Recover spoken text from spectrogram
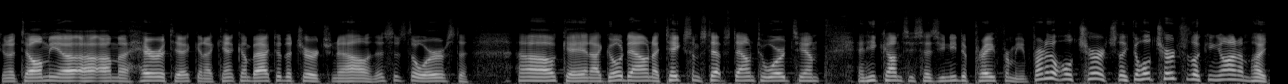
Going to tell me uh, uh, I'm a heretic and I can't come back to the church now. And this is the worst. Uh, okay. And I go down, I take some steps down towards him, and he comes. He says, You need to pray for me in front of the whole church. Like the whole church looking on. I'm like,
